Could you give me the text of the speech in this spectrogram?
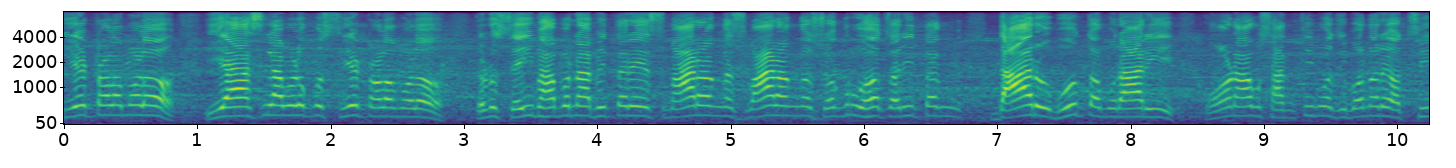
ଇଏ ଟଳମଳ ଇଏ ଆସିଲା ବେଳକୁ ସିଏ ଟଳମଳ। ତେଣୁ ସେଇ ଭାବନା ଭିତରେ ସ୍ମାରଙ୍ଗ ସ୍ମାରଙ୍ଗ ସ୍ୱଗୃହ ଚରିତଂ ଦାରୁ ଭୂତ ମୁରାରୀ। କ'ଣ ଆଉ ଶାନ୍ତି ମୋ ଜୀବନରେ ଅଛି?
